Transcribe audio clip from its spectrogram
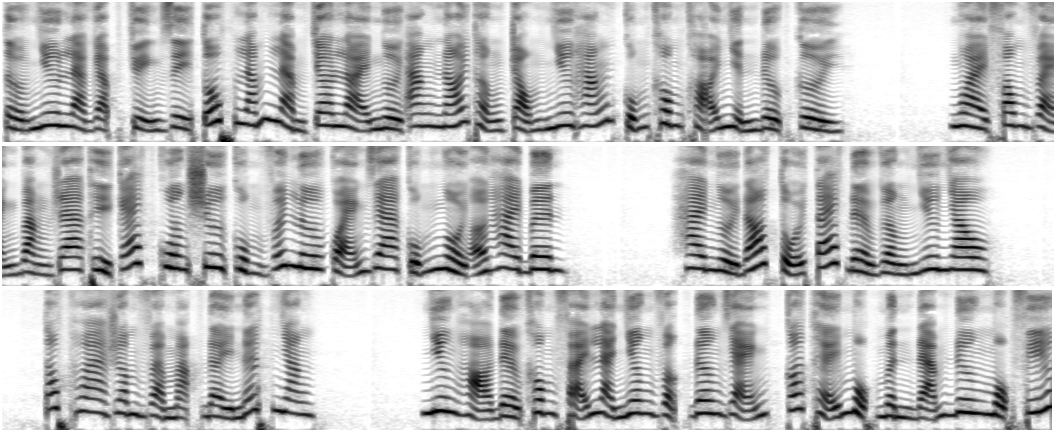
Tựa như là gặp chuyện gì tốt lắm làm cho loại người ăn nói thận trọng như hắn cũng không khỏi nhịn được cười. Ngoài Phong Vạn bằng ra thì các quân sư cùng với Lưu quản gia cũng ngồi ở hai bên. Hai người đó tuổi tác đều gần như nhau, tóc hoa râm và mặt đầy nếp nhăn. Nhưng họ đều không phải là nhân vật đơn giản, có thể một mình đảm đương một phía.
